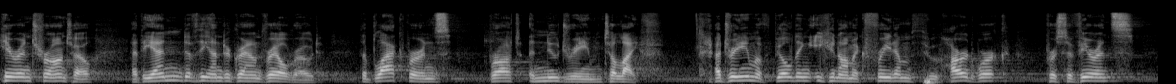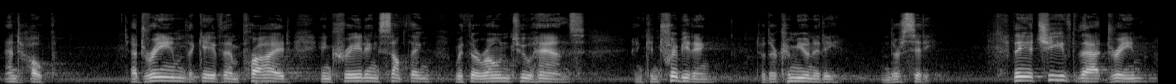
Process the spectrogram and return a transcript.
Here in Toronto, at the end of the Underground Railroad, the Blackburns brought a new dream to life, a dream of building economic freedom through hard work, perseverance, and hope a dream that gave them pride in creating something with their own two hands and contributing to their community and their city. They achieved that dream,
